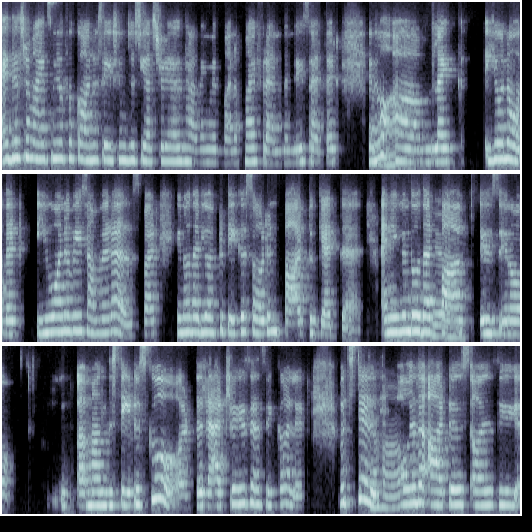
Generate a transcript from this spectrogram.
And this reminds me of a conversation just yesterday I was having with one of my friends, and they said that, you know, uh-huh. um, like, you know, that you want to be somewhere else, but you know that you have to take a certain path to get there. And even though that yeah. path is, you know, among the status quo or the rat race as they call it but still uh-huh. all the artists all the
